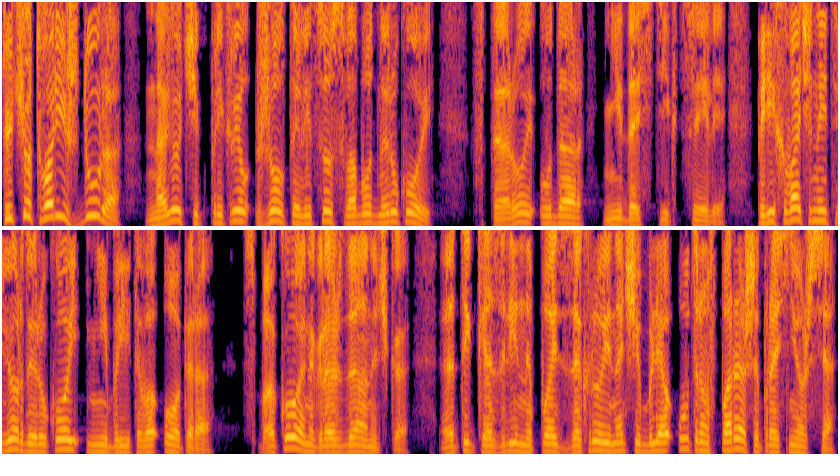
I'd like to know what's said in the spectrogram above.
«Ты что творишь, дура?» Налетчик прикрыл желтое лицо свободной рукой. Второй удар не достиг цели, перехваченный твердой рукой небритого опера. «Спокойно, гражданочка, а ты, козлина, пасть закрой, иначе, бля, утром в параше проснешься».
